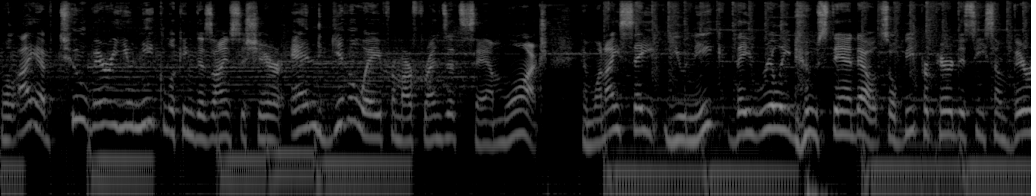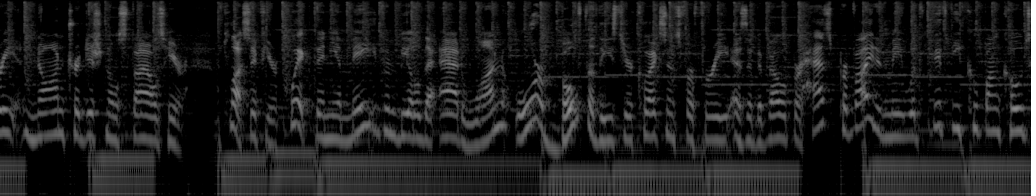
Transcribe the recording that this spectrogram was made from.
well I have two very unique looking designs to share and give away from our friends at Sam Watch. And when I say unique, they really do stand out, so be prepared to see some very non-traditional styles here. Plus, if you're quick, then you may even be able to add one or both of these to your collections for free as a developer has provided me with 50 coupon codes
